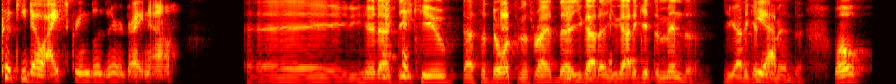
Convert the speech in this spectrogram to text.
cookie dough ice cream blizzard right now. Hey, do you hear that DQ? That's endorsements right there. You gotta you gotta get to Minda. You gotta get yep. to Minda. Well,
